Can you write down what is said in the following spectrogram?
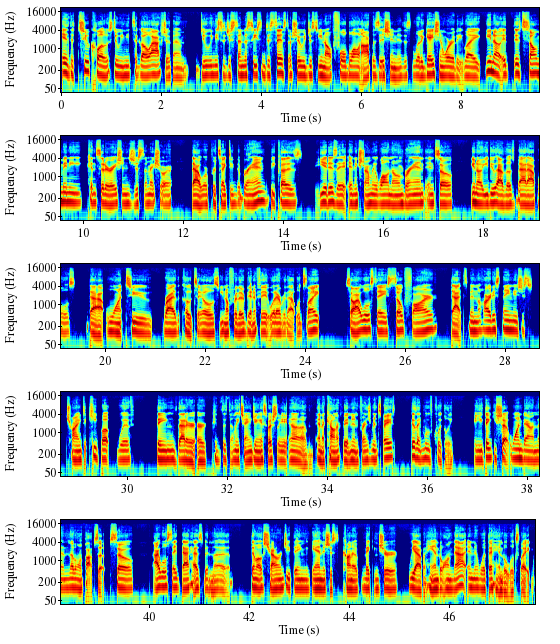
Is it too close? Do we need to go after them? Do we need to just send a cease and desist or should we just, you know, full blown opposition? Is this litigation worthy? Like, you know, it, it's so many considerations just to make sure that we're protecting the brand because it is a, an extremely well known brand. And so, you know, you do have those bad apples that want to ride the coattails, you know, for their benefit, whatever that looks like. So I will say so far, that's been the hardest thing is just trying to keep up with things that are, are consistently changing, especially um, in a counterfeit and infringement space, because they move quickly. And you think you shut one down, then another one pops up. So I will say that has been the the most challenging thing again is just kind of making sure we have a handle on that and then what the handle looks like.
